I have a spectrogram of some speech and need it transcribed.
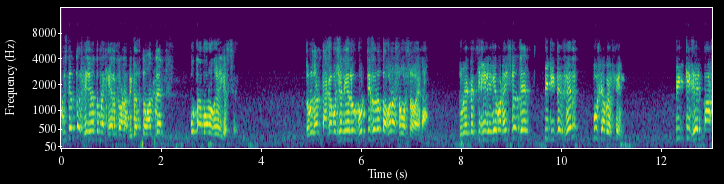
অফিসার তো সেই জন্য তোমরা খেয়াল করো না বিকজ তোমাদের পোতা বড় হয়ে গেছে। তোমরা যখন টাকা পয়সা নিয়ে লোক ভর্তি করো তখন আর সমস্যা হয় না। তুমি একটা চিঠি লিখে পাঠাইছিল যে পিটিতে ফেল পুষাবে ফেল পিটি ফেল পাস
